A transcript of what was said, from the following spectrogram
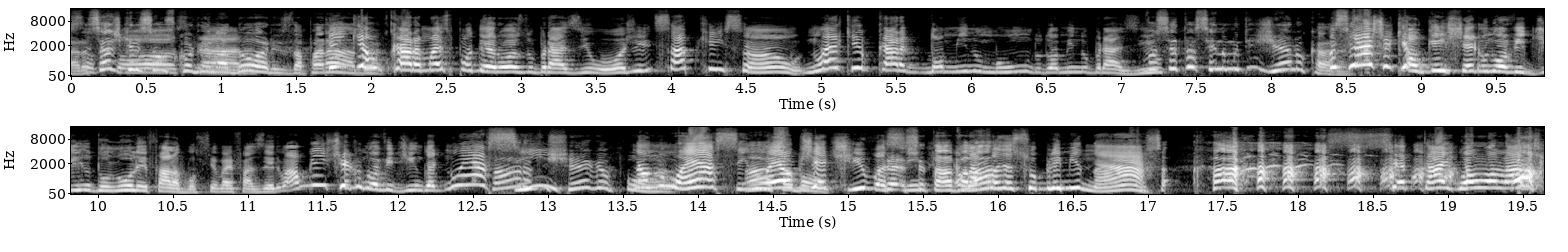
peça Você acha que eles são os coordenadores da Quem parada? que é o cara mais poderoso do Brasil hoje? A gente sabe quem são. Não é que o cara domina o mundo, domina o Brasil. Você tá sendo muito ingênuo, cara. Você acha que alguém chega no ouvidinho do Lula e fala, você vai fazer? Alguém chega no ouvidinho do... Não é Claro assim. que chega, pô. Não, não é assim, Ah, não é tá objetivo assim. cê tava é uma lá? coisa subliminar. Você tá igual o Olavo.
